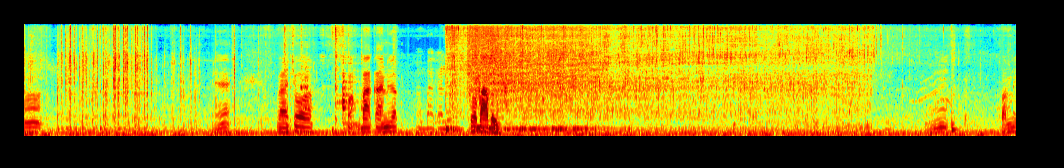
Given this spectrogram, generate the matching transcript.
đó. Đấy. và cho khoảng 3 ca nước Khoảng ba ca nước. cho ba bình Đấy. khoáng đi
